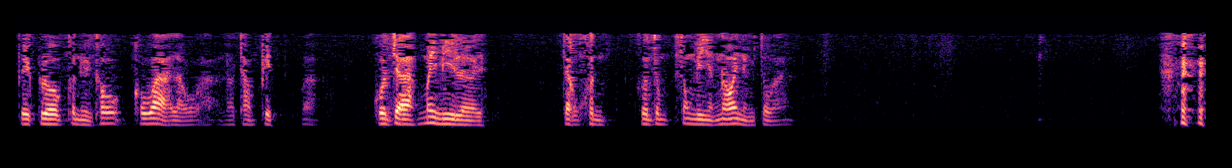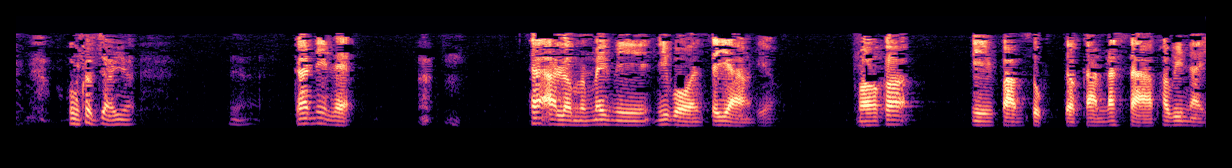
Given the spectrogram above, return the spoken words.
ไปกลัวคนอื่นเขาเขาว่าเราเราทำผิดว่าควรจะไม่มีเลย แต่คนคนต้องต้องมีอย่างน้อยหนึ่งตัว ผมเข้าใจอะก็นี่แหละ ถ้าอารมณ์มันไม่มีนิวรณ์สัอย่างเดียวหมอก็มีความสุขต่อการรักษาพระวินัย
